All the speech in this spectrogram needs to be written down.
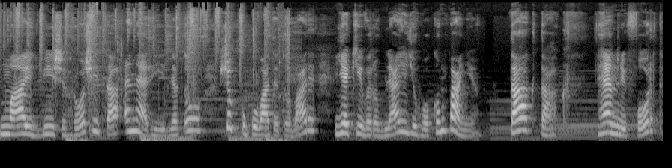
мають більше грошей та енергії для того, щоб купувати товари, які виробляє його компанія. Так, так, Генрі Форд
